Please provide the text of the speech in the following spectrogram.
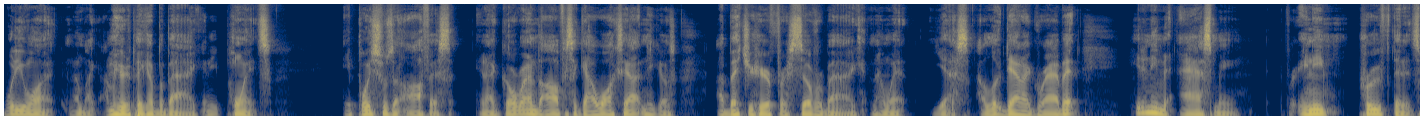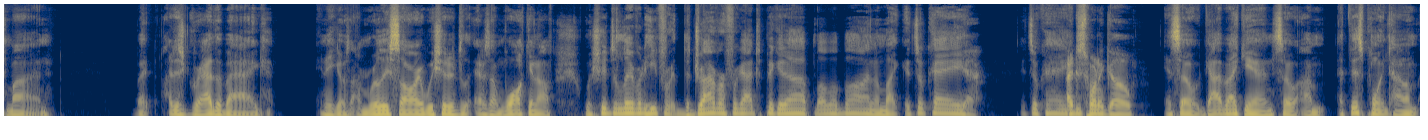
what do you want?" And I'm like, "I'm here to pick up a bag." And he points. He points towards an office, and I go around the office. A guy walks out, and he goes, "I bet you're here for a silver bag." And I went, "Yes." I look down, I grab it. He didn't even ask me for any proof that it's mine, but I just grabbed the bag. And he goes, "I'm really sorry. We should have." As I'm walking off, we should deliver it. He for the driver forgot to pick it up. Blah blah blah. And I'm like, "It's okay. Yeah. it's okay." I just want to go. And so got back in. So I'm at this point in time, I'm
